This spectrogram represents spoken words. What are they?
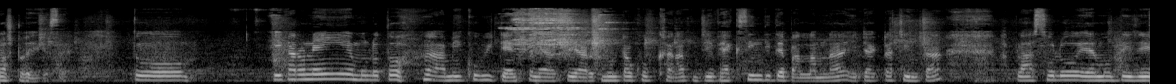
নষ্ট হয়ে গেছে। তো এই কারণেই মূলত আমি খুবই টেনশনে আছি আর মনটাও খুব খারাপ যে ভ্যাকসিন দিতে পারলাম না, এটা একটা চিন্তা। প্লাস হলো এর মধ্যে যে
